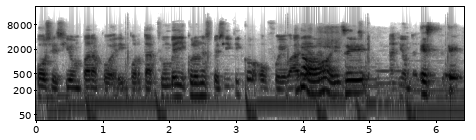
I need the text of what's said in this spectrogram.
posesión para poder importar? ¿Fue un vehículo en específico o fue varias? No, ese, este,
